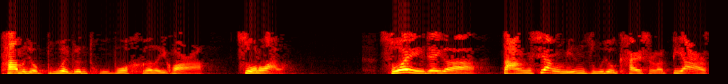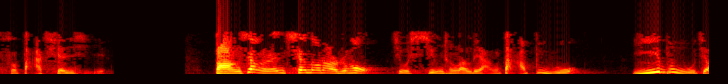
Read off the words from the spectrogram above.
他们就不会跟吐蕃合在一块儿啊作乱了。所以这个党项民族就开始了第二次大迁徙。党项人迁到那儿之后，就形成了两大部落，一部叫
